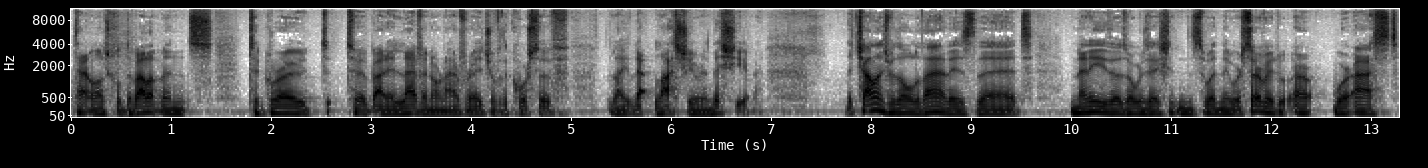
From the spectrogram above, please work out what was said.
technological developments to grow to, to about 11 on average over the course of like that last year and this year. The challenge with all of that is that many of those organizations, when they were surveyed, are, were asked,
